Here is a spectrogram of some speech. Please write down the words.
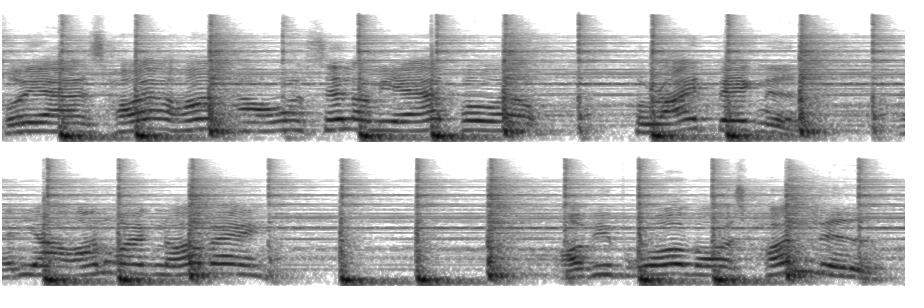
på jeres højre hånd herovre, selvom I er på, øh, på right-bækkenet. At I har håndryggen opad. Og vi bruger vores håndled.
